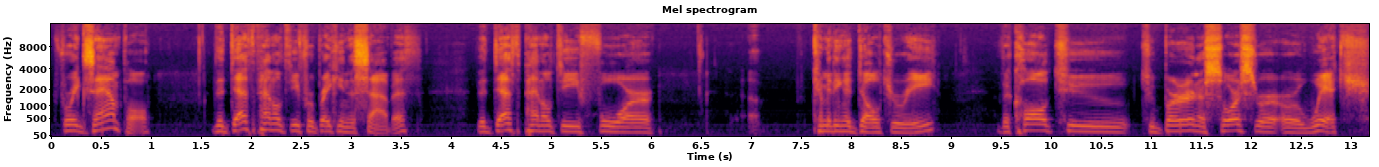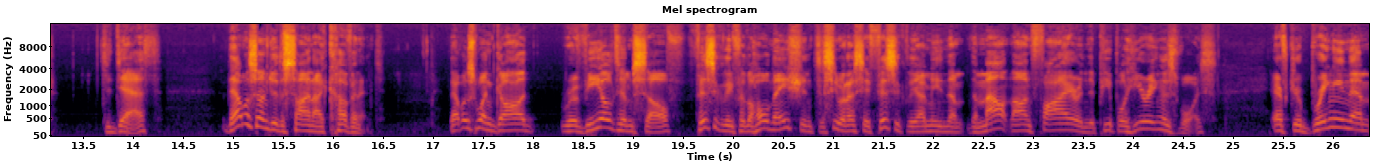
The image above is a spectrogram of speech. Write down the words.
For example, the death penalty for breaking the Sabbath, the death penalty for uh, committing adultery, the call to to burn a sorcerer or a witch to death. That was under the Sinai covenant. That was when God revealed himself physically for the whole nation to see. When I say physically, I mean the, the mountain on fire and the people hearing his voice. After bringing them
